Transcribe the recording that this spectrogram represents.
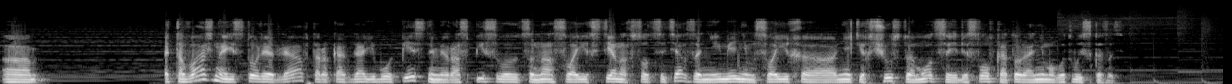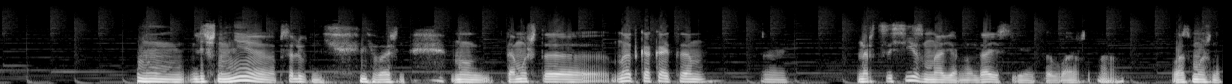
Это важная история для автора, когда его песнями расписываются на своих стенах в соцсетях за неимением своих неких чувств, эмоций или слов, которые они могут высказать. Ну, лично мне абсолютно не, не важно. Ну, потому что, ну, это какая-то э, нарциссизм, наверное, да, если это важно, возможно.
